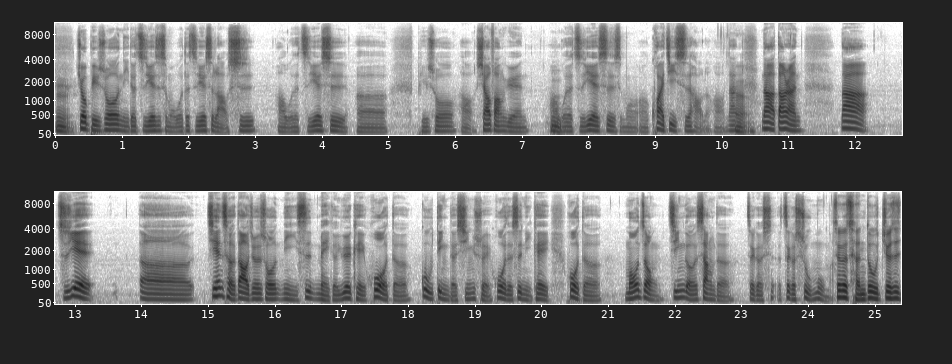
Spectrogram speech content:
嗯，就比如说你的职业是什么？我的职业是老师，好，我的职业是呃。比如说，好消防员，哦，我的职业是什么？呃，会计师，好了，哈，那那当然，那职业呃牵扯到就是说，你是每个月可以获得固定的薪水，或者是你可以获得某种金额上的这个是这个数目嘛？这个程度就是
